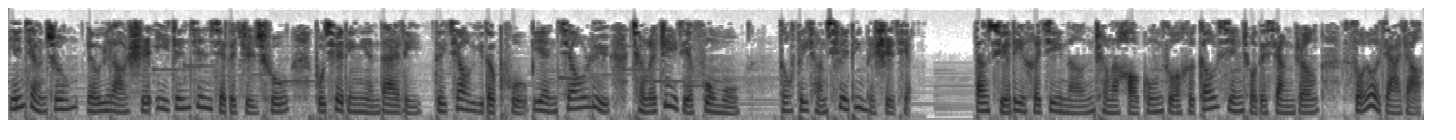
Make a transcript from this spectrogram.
演讲中，刘瑜老师一针见血的指出，不确定年代里对教育的普遍焦虑，成了这届父母都非常确定的事情。当学历和技能成了好工作和高薪酬的象征，所有家长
